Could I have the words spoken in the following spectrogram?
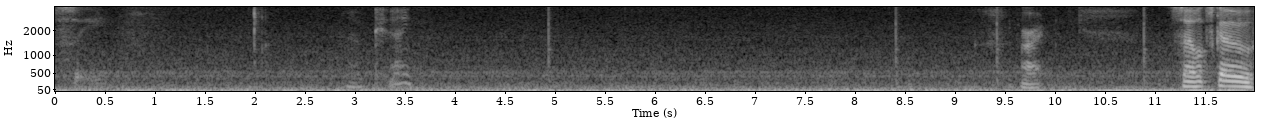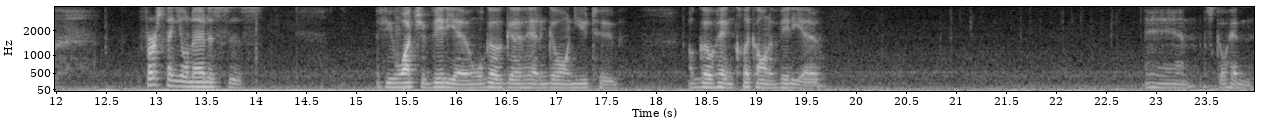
Let's see. Okay. All right. So let's go. First thing you'll notice is if you watch a video, and we'll go go ahead and go on YouTube. I'll go ahead and click on a video. And let's go ahead and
